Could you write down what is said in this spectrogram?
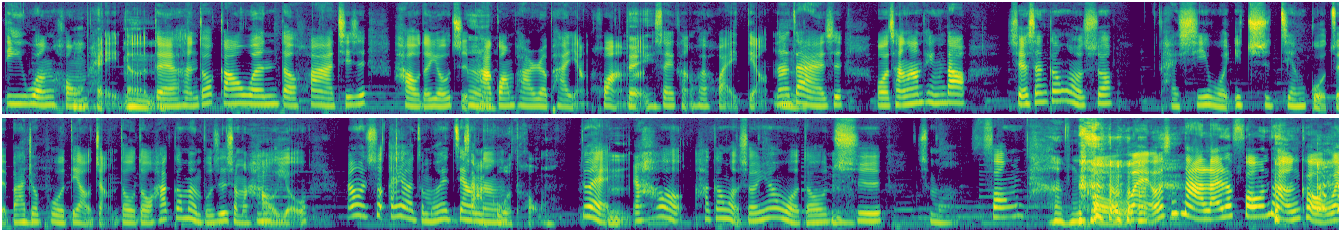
低温烘焙的。对，很多高温的话，其实好的油脂怕光、怕热、怕氧化嘛，所以可能会坏掉。那再来是我常常听到学生跟我说：“凯西，我一吃坚果嘴巴就破掉、长痘痘，它根本不是什么好油。”然后我说：“哎呀，怎么会这样呢？”过头。对，然后他跟我说：“因为我都吃什么。”蜂糖口味，我是哪来的蜂糖口味？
